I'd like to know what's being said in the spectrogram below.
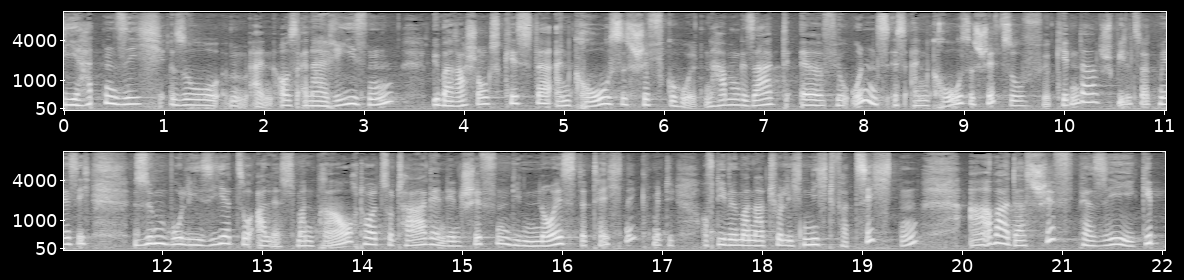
Die hatten sich so ähm, ein, aus einer riesen Überraschungskiste ein großes Schiff geholt und haben gesagt, äh, für uns ist ein großes Schiff, so für Kinder, spielzeugmäßig, symbolisiert so alles. Man braucht heutzutage in den Schiffen die neueste Technik, mit auf die will man natürlich nicht verzichten, aber das Schiff per se gibt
